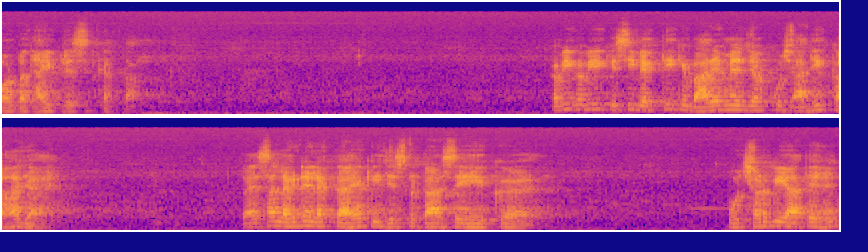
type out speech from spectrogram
और बधाई प्रेषित करता हूँ। कभी कभी किसी व्यक्ति के बारे में जब कुछ अधिक कहा जाए तो ऐसा लगने लगता है कि जिस प्रकार से एक, वो क्षण भी आते हैं,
